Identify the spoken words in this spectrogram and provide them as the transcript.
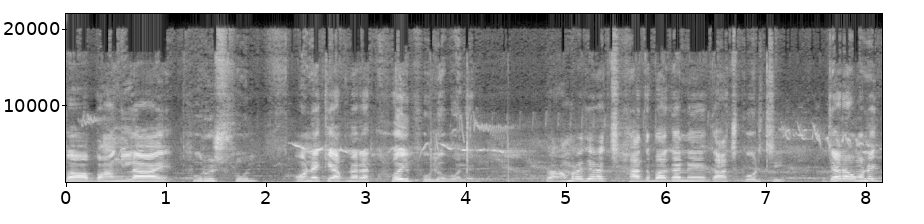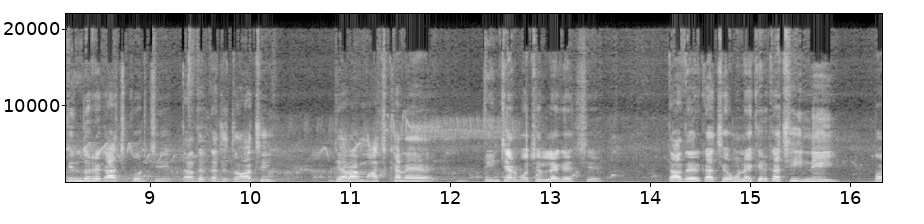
বা বাংলায় ফুরুষ ফুল, অনেকে আপনারা খই ফুলও বলেন। তো আমরা যারা ছাদ বাগানে গাছ করছি, যারা অনেক দিন ধরে গাছ করছি, তাদের কাছে তো আছেই। যারা মাঝখানে তিন চার বছর লেগেছে, তাদের কাছে অনেকের কাছেই নেই, বা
